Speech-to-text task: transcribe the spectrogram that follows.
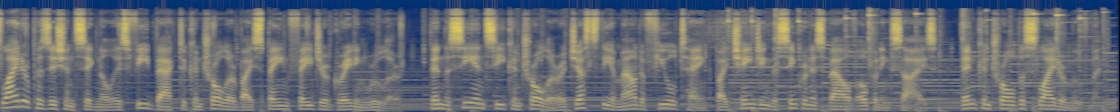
Slider position signal is feedback to controller by Spain Fagor grating ruler, then the CNC controller adjusts the amount of fuel tank by changing the synchronous valve opening size, then control the slider movement.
